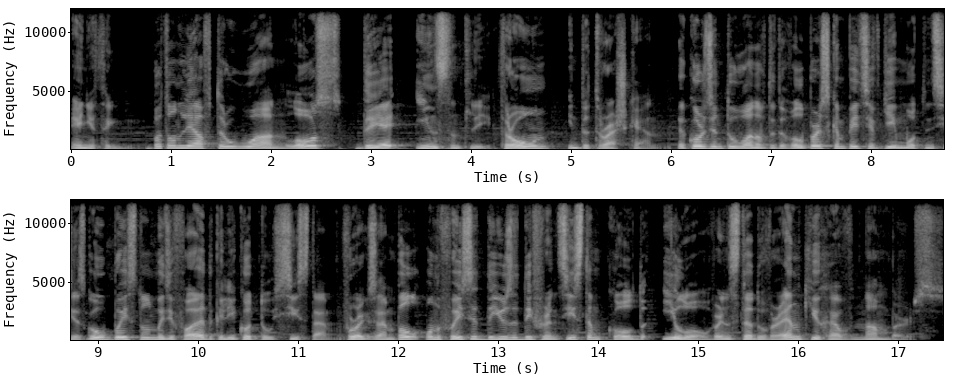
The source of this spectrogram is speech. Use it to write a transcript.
anything. But only after one loss they are instantly thrown in the trash can. According to one of the developers, competitive game mode in CSGO based on modified Glicko 2 system. For example, on Faceit they use a different system called ELO, where instead of rank you have numbers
